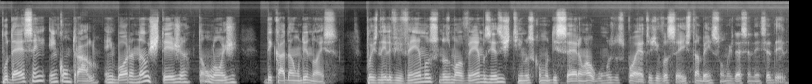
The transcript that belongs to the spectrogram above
pudessem encontrá-lo, embora não esteja tão longe de cada um de nós. Pois nele vivemos, nos movemos e existimos, como disseram alguns dos poetas de vocês, também somos descendência dele.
